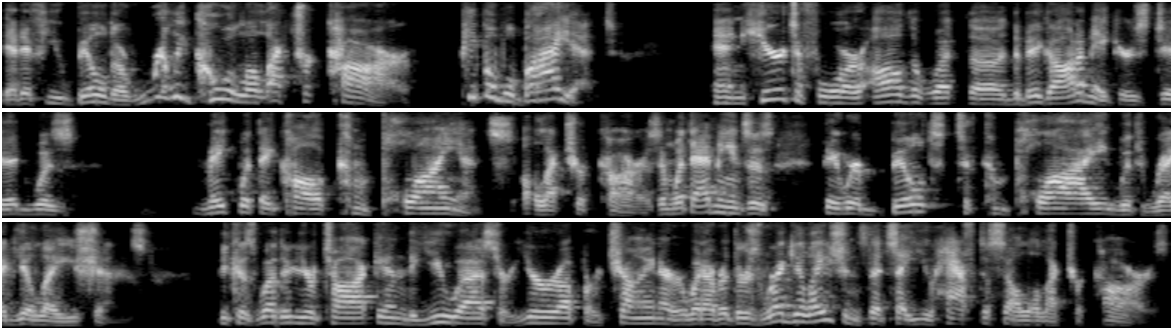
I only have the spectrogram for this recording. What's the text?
that if you build a really cool electric car, people will buy it. And heretofore, all the what the, the big automakers did was make what they call compliance electric cars. And what that means is they were built to comply with regulations because whether you're talking the US or Europe or China or whatever, there's regulations that say you have to sell electric cars.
